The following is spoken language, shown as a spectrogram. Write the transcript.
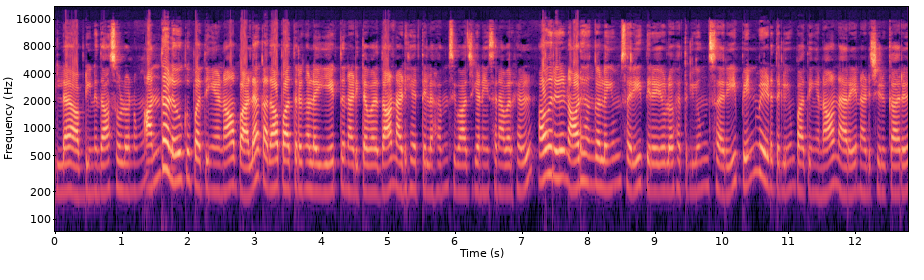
இல்லை அப்படின்னு தான் சொல்லணும். அந்த அளவுக்கு பார்த்தீங்கன்னா பல கதாபாத்திரங்களை ஏற்று நடித்தவர் தான் நடிகர் திலகம் சிவாஜி கணேசன் அவர்கள். அவர் நாடகங்களையும் சரி திரையுலகத்திலையும் சரி பெண் வேடத்திலையும் பார்த்தீங்கன்னா நிறைய நடிச்சு நடிச்சிருக்காரு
